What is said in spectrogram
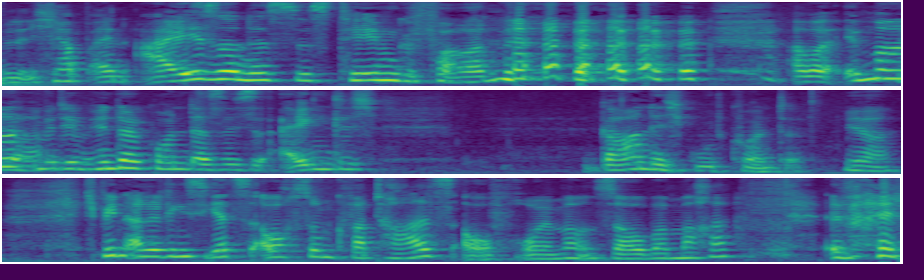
Ich habe ein eisernes System gefahren, aber immer ja. mit dem Hintergrund, dass ich es eigentlich gar nicht gut konnte. Ja, ich bin allerdings jetzt auch so ein Quartalsaufräumer und Saubermacher, weil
